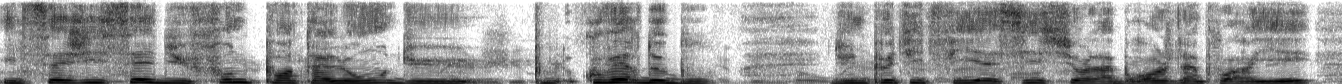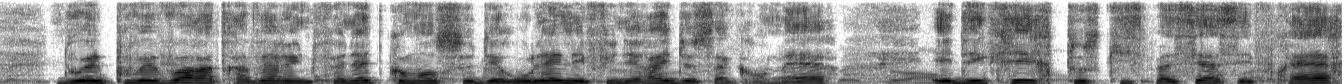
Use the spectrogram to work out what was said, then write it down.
Il s'agissait du fond de pantalon du couvert de boue d'une petite fille assise sur la branche d'un poirier, d'où elle pouvait voir à travers une fenêtre comment se déroulaient les funérailles de sa grand-mère et décrire tout ce qui se passait à ses frères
